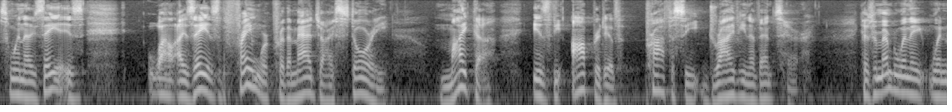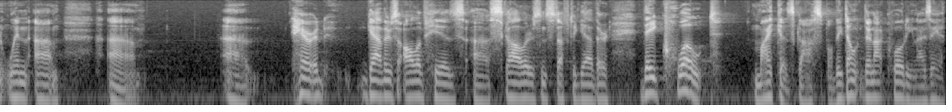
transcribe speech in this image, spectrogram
So when Isaiah is while Isaiah is the framework for the Magi story, Micah is the operative prophecy driving events here. Because remember when they when when um, uh, uh, Herod gathers all of his uh, scholars and stuff together, they quote Micah's gospel. They don't. They're not quoting Isaiah.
